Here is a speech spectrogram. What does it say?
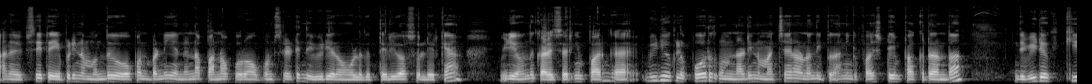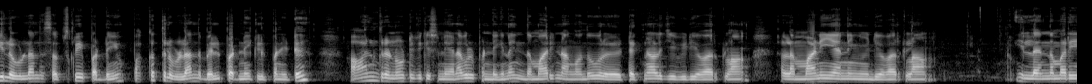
அந்த வெப்சைட்டை எப்படி நம்ம வந்து ஓப்பன் பண்ணி என்னென்ன பண்ண போகிறோம் அப்படின்னு சொல்லிட்டு இந்த வீடியோவில் உங்களுக்கு தெளிவாக சொல்லியிருக்கேன். வீடியோ வந்து கடைசி வரைக்கும் பாருங்கள் வீடியோக்குள்ளே போகிறதுக்கு முன்னாடி நம்ம சேனல் வந்து இப்போ தான் நீங்கள் ஃபஸ்ட் டைம் பார்க்குறதா இருந்தால் இந்த வீடியோக்கு கீழே உள்ள அந்த சப்ஸ்கிரைப் பட்டனையும் பக்கத்தில் உள்ள அந்த பெல் பட்டனையும் கிளிக் பண்ணிவிட்டு ஆளுங்கிற நோட்டிஃபிகேஷன் எனபிள் பண்ணிங்கன்னா இந்த மாதிரி நாங்கள் வந்து ஒரு டெக்னாலஜி வீடியோவாக இருக்கலாம் இல்லை மணி ஏர்னிங் வீடியோவாக இருக்கலாம் இல்லை இந்த மாதிரி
